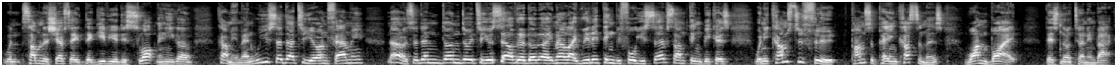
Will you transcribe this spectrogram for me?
when some of the chefs, they, they give you this slop and you go, come here, man, will you say that to your own family? No, so then don't do it to yourself. You know, like really think before you serve something because when it comes to food, pumps are paying customers, one bite, there's no turning back.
